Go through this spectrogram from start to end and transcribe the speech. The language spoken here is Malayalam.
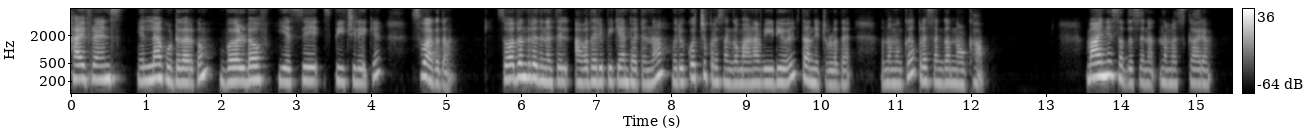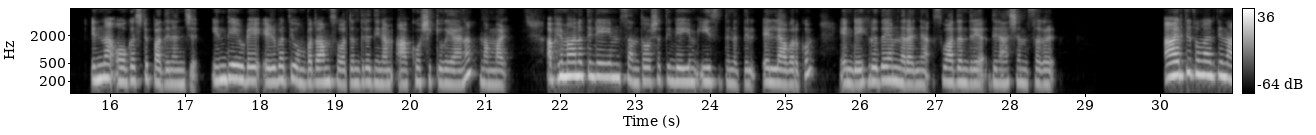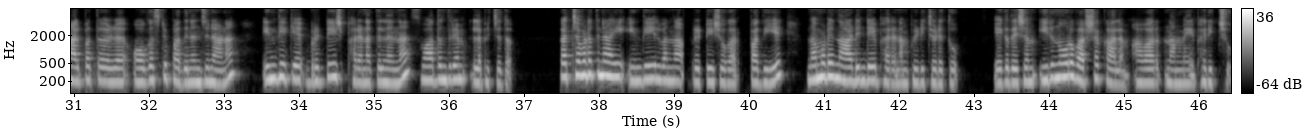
ഹായ് ഫ്രണ്ട്സ് എല്ലാ കൂട്ടുകാർക്കും വേൾഡ് ഓഫ് എസ് എ സ്പീച്ചിലേക്ക് സ്വാഗതം. സ്വാതന്ത്ര്യ ദിനത്തിൽ അവതരിപ്പിക്കാൻ പറ്റുന്ന ഒരു കൊച്ചു പ്രസംഗമാണ് വീഡിയോയിൽ തന്നിട്ടുള്ളത്. അപ്പം നമുക്ക് പ്രസംഗം നോക്കാം. മാന്യ സദസ്സിന് നമസ്കാരം. ഇന്ന് ഓഗസ്റ്റ് പതിനഞ്ച് ഇന്ത്യയുടെ എഴുപത്തി ഒമ്പതാം സ്വാതന്ത്ര്യദിനം ആഘോഷിക്കുകയാണ് നമ്മൾ. അഭിമാനത്തിന്റെയും സന്തോഷത്തിന്റെയും ഈ ദിനത്തിൽ എല്ലാവർക്കും എന്റെ ഹൃദയം നിറഞ്ഞ സ്വാതന്ത്ര്യ ദിനാശംസകൾ. ആയിരത്തി തൊള്ളായിരത്തി നാൽപ്പത്തേഴ് ഓഗസ്റ്റ് പതിനഞ്ചിനാണ് ഇന്ത്യയ്ക്ക് ബ്രിട്ടീഷ് ഭരണത്തിൽ നിന്ന് സ്വാതന്ത്ര്യം ലഭിച്ചത്. കച്ചവടത്തിനായി ഇന്ത്യയിൽ വന്ന ബ്രിട്ടീഷുകാർ പതിയെ നമ്മുടെ നാടിന്റെ ഭരണം പിടിച്ചെടുത്തു. ഏകദേശം ഇരുന്നൂറ് വർഷക്കാലം അവർ നമ്മെ ഭരിച്ചു.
